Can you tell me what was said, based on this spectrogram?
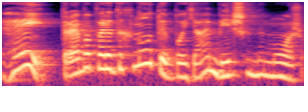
гей, треба передихнути, бо я більше не можу.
